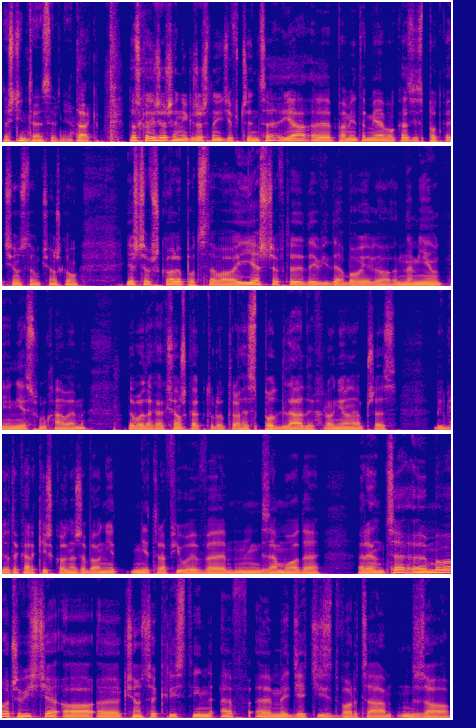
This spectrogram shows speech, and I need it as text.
dość intensywnie. Tak. To z kolei rzecz o niegrzecznej dziewczynce. Ja e, pamiętam, miałem okazję spotkać się z tą książką jeszcze w szkole podstawowej. Jeszcze wtedy Davida Bowiego namiętnie nie słuchałem. To była taka książka, która trochę spod lady, chroniona przez bibliotekarki szkolne, żeby one nie, nie trafiły w mm, za młode ręce. E, mowa oczywiście o e, książce Christine F. E, My dzieci z dworca Zoo.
